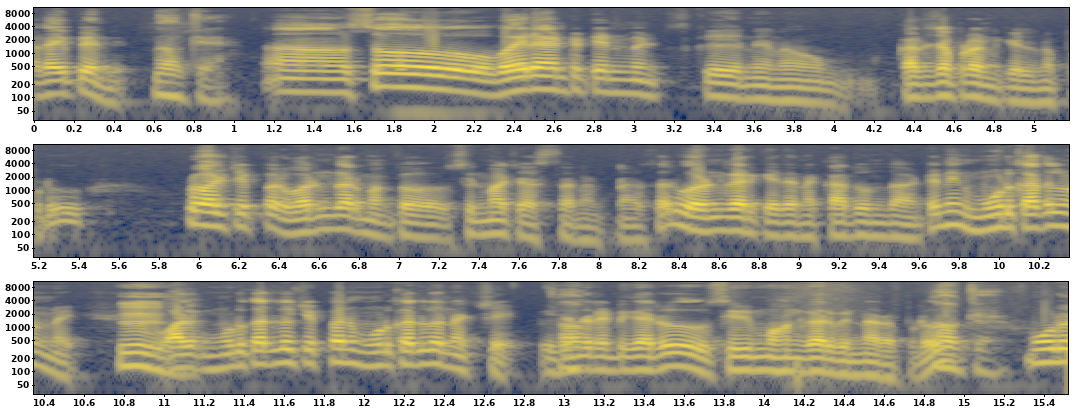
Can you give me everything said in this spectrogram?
అది అయిపోయింది. ఓకే. సో వైరా ఎంటర్టైన్మెంట్స్కి నేను కథ చెప్పడానికి వెళ్ళినప్పుడు వాళ్ళు చెప్పారు వరుణ్ గారు మనతో సినిమా చేస్తానంటున్నారు. సార్ వరుణ్ గారికి ఏదైనా కథ ఉందా? అంటే నేను మూడు కథలు ఉన్నాయి. వాళ్ళకి మూడు కథలు చెప్పాను మూడు కథలు నచ్చాయి. విజేంద్ర రెడ్డి గారు సివి మోహన్ గారు విన్నారు అప్పుడు. మూడు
